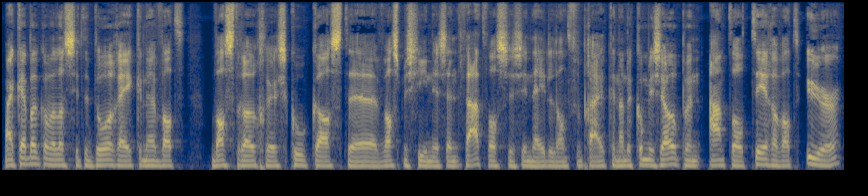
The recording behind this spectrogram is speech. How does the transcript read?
Maar ik heb ook al wel eens zitten doorrekenen wat wasdrogers, koelkasten, wasmachines en vaatwassers in Nederland verbruiken. Nou, dan kom je zo op een aantal terawattuur.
